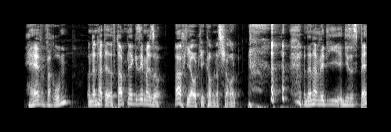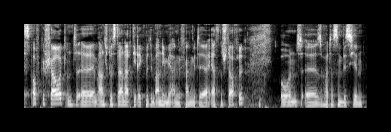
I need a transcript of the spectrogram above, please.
hä, warum? Und dann hat er das Thumbnail gesehen, meinte so, ach ja, okay, komm, lass schauen. und dann haben wir die, dieses Best-of geschaut und äh, im Anschluss danach direkt mit dem Anime angefangen, mit der ersten Staffel. Und äh, so hat das ein bisschen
